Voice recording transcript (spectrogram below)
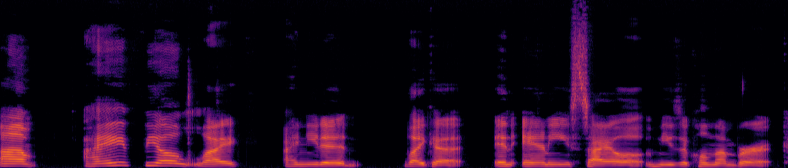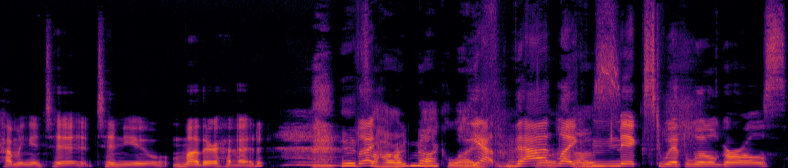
um, I feel like I needed like a an Annie style musical number coming into to new motherhood. It's Like- a hard knock life. yeah, that like us. mixed with little girls,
